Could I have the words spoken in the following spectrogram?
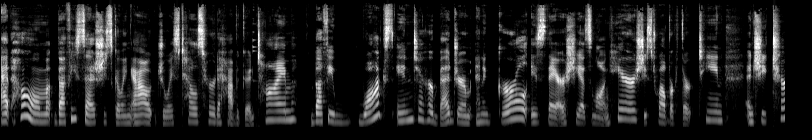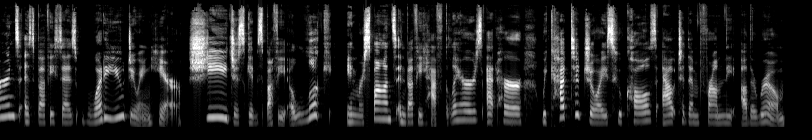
At home, Buffy says she's going out. Joyce tells her to have a good time. Buffy walks into her bedroom and a girl is there. She has long hair. She's 12 or 13. And she turns as Buffy says, What are you doing here? She just gives Buffy a look in response, and Buffy half glares at her. We cut to Joyce, who calls out to them from the other room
